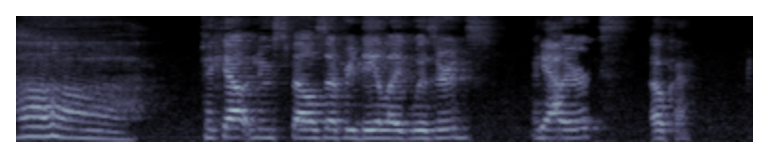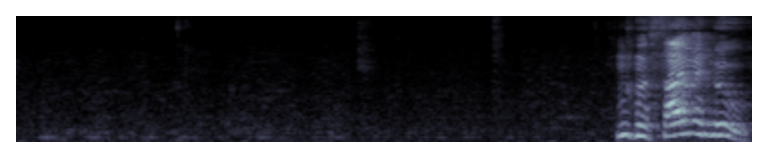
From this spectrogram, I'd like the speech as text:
ah pick out new spells every day like wizards and yeah. clerics? Okay. Simon who?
